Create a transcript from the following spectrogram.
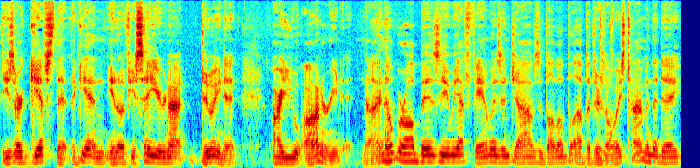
These are gifts that, again, you know, if you say you're not doing it, are you honoring it? Now I know we're all busy, we have families and jobs and blah blah blah, but there's always time in the day.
